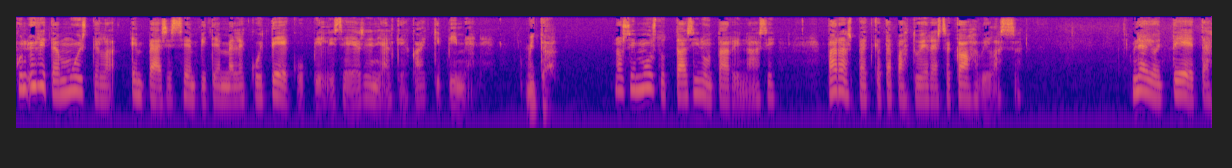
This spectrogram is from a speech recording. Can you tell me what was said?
Kun yritän muistella, en pääse sen pitemmälle kuin teekupilliseen ja sen jälkeen kaikki pimenee. Mitä? No se muistuttaa sinun tarinaasi. Paras pätkä tapahtui erässä kahvilassa. Minä join teetä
